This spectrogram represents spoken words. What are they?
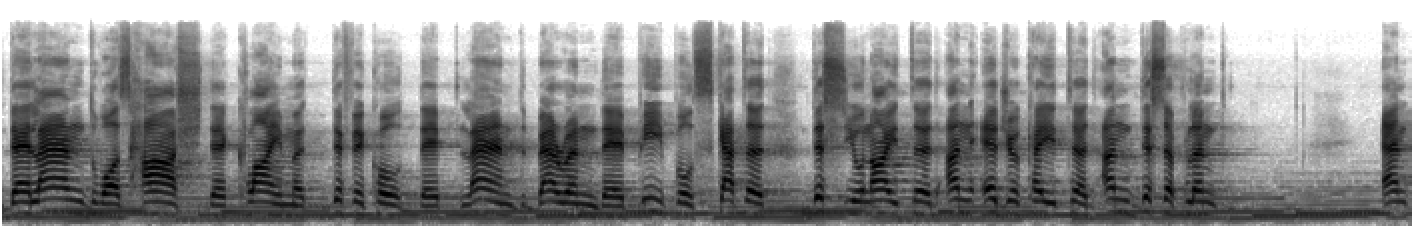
Their land was harsh, their climate difficult, their land barren, their people scattered, disunited, uneducated, undisciplined and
